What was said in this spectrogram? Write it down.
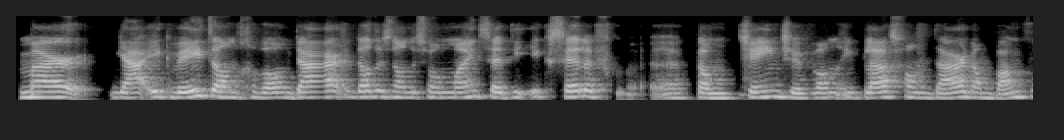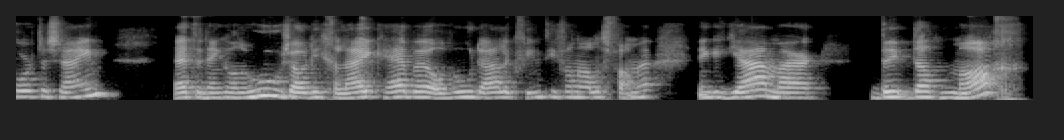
maar ja, ik weet dan gewoon, daar, dat is dan dus zo'n mindset die ik zelf uh, kan changen. Van in plaats van daar dan bang voor te zijn. Hè, te denken van hoe zou die gelijk hebben? Of hoe dadelijk vindt hij van alles van me? denk ik, ja, maar dat mag.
